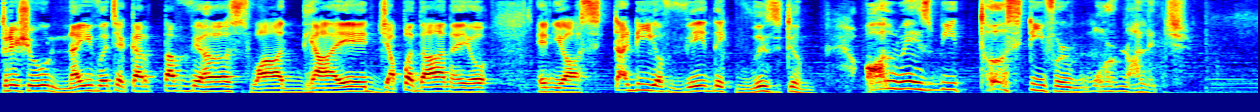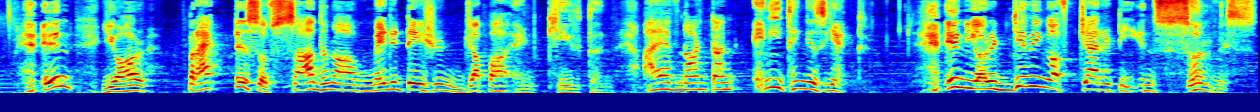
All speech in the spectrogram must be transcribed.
Trishu नैव च swadhyaye japadanayo. in your study of Vedic wisdom, always be thirsty for more knowledge. In your practice of sadhana, meditation, japa, and kirtan, I have not done anything as yet. In your giving of charity, in service,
